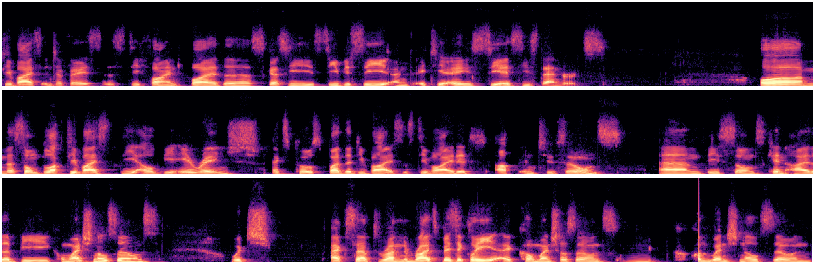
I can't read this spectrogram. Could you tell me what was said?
device interface is defined by the SCSI ZBC and ATA ZAC standards. On the zone block device, the LBA range exposed by the device is divided up into zones. And these zones can either be conventional zones, which accept random writes. Basically, a conventional zones conventional zone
